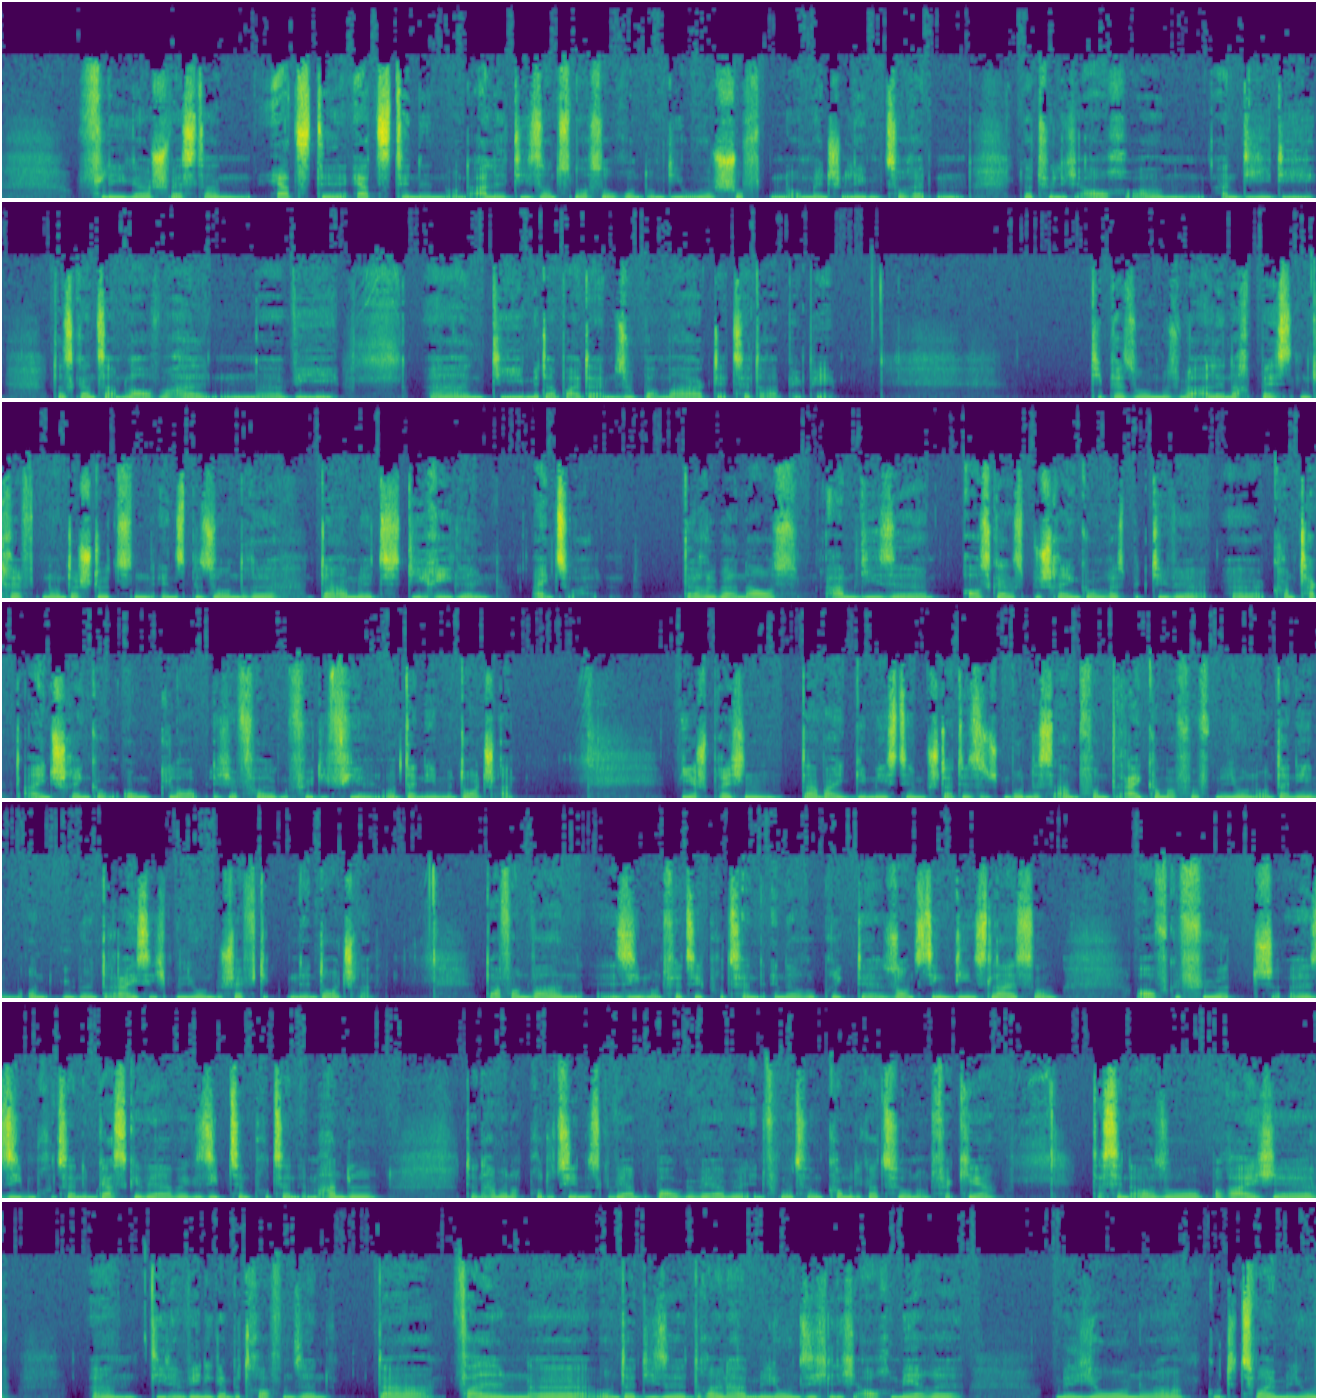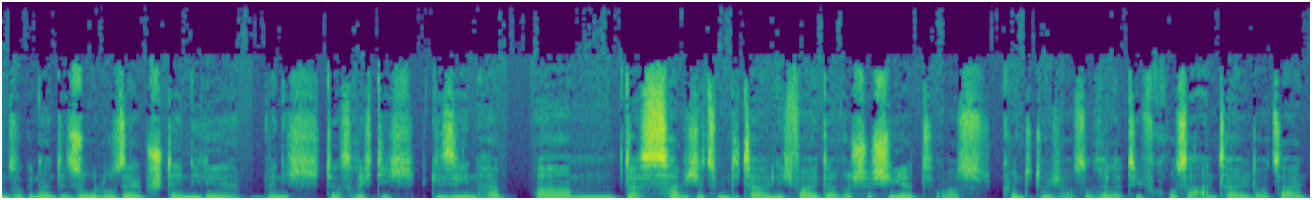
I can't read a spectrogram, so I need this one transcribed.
Pfleger, Schwestern, Ärzte, Ärztinnen und alle, die sonst noch so rund um die Uhr schuften, um Menschenleben zu retten. Natürlich auch ähm, an die, die das Ganze am Laufen halten, äh, wie die Mitarbeiter im Supermarkt etc. pp. Die Person müssen wir alle nach besten Kräften unterstützen, insbesondere damit die Regeln einzuhalten. Darüber hinaus haben diese Ausgangsbeschränkungen respektive äh, Kontakteinschränkungen unglaubliche Folgen für die vielen Unternehmen in Deutschland. Wir sprechen dabei gemäß dem Statistischen Bundesamt von 3,5 Millionen Unternehmen und über 30 Millionen Beschäftigten in Deutschland. Davon waren 47 Prozent in der Rubrik der sonstigen Dienstleistungen aufgeführt, 7 äh, Prozent im Gastgewerbe, 17 Prozent im Handel. Dann haben wir noch produzierendes Gewerbe, Baugewerbe, Information, Kommunikation und Verkehr. Das sind aber so Bereiche, ähm, die dann weniger betroffen sind. Da fallen äh, unter diese dreieinhalb Millionen sicherlich auch mehrere Millionen oder gute zwei Millionen sogenannte Solo-Selbstständige, wenn ich das richtig gesehen habe. Ähm, das habe ich jetzt im Detail nicht weiter recherchiert, aber es könnte durchaus ein relativ großer Anteil dort sein.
